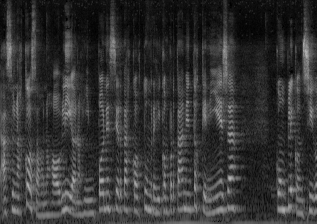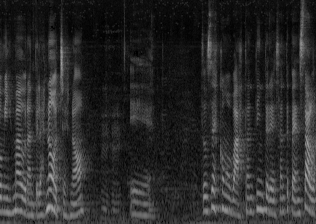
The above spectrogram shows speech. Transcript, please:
hace unas cosas o nos obliga o nos impone ciertas costumbres y comportamientos que ni ella cumple consigo misma durante las noches, ¿no? Entonces es como bastante interesante pensarlo.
